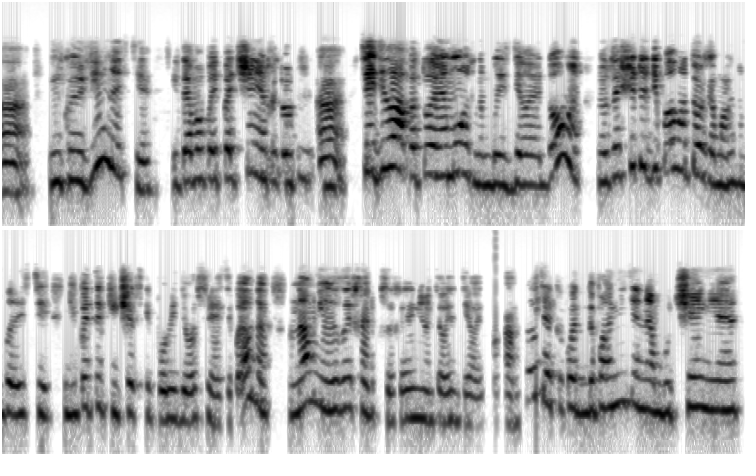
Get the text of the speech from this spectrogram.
э, инклюзивности и того предпочтения, что э, те дела, которые можно бы сделать дома, но защиту диплома тоже можно провести гипотетически по видеосвязи, правда? Но нам не разрешают, к сожалению, этого сделать пока. Есть какое-то дополнительное обучение,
